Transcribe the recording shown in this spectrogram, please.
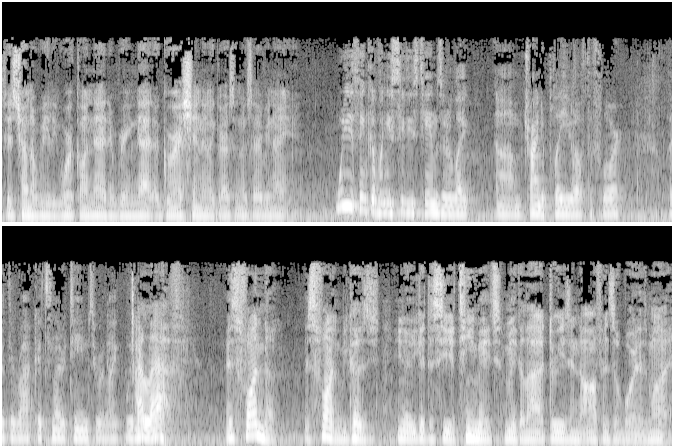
Just trying to really work on that and bring that aggression and aggressiveness every night. What do you think of when you see these teams that are like um, trying to play you off the floor, like the Rockets and other teams who are like? We don't- I laugh. It's fun though. It's fun because you know you get to see your teammates make a lot of threes in the offensive board as mine.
